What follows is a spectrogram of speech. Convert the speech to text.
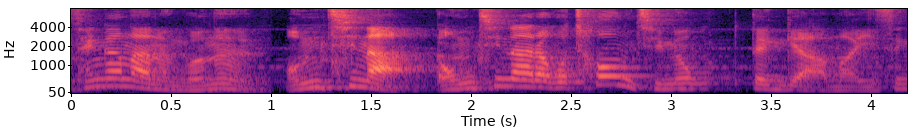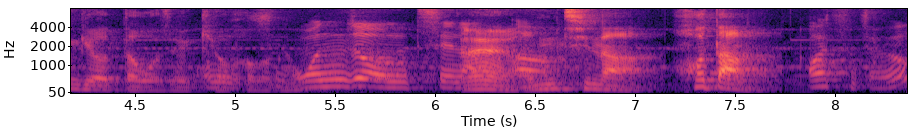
생각나는 거는 엄친아 엄친아라고 처음 지목된 게 아마 이승기였다고 제가 기억하거든요 원조 엄친아 네, 아. 엄친아, 허당. 아 진짜요?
